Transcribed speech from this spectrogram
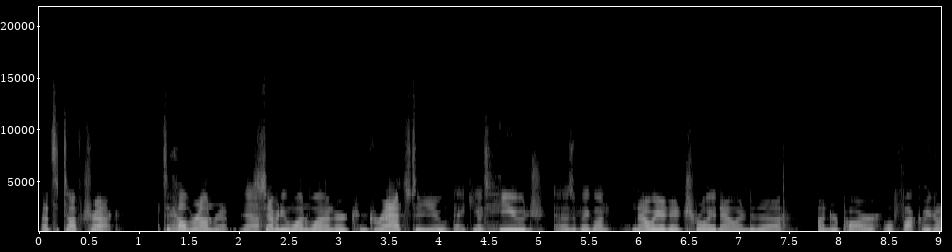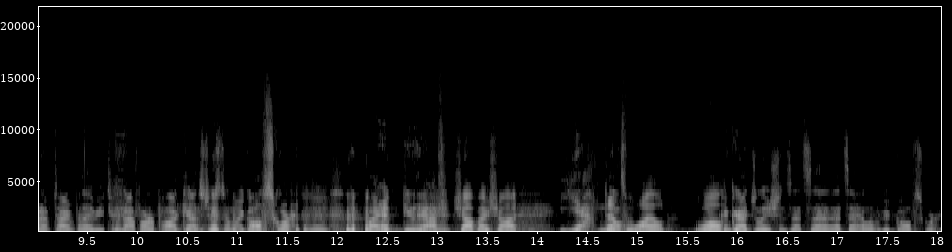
That's a tough track. It's a hell of a round rip. Yeah. 71 one under. Congrats to you. Thank you. That's huge. that was a big one Now we gotta get Troy now into the under par. Oh fuck, we don't have time for that. It'd be a two and a half hour podcast just on my golf score. if I had to do that, shot by shot yeah, no. That's wild. well, Well, congratulations. That's a that's a hell of a good golf score.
